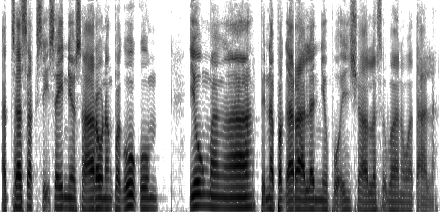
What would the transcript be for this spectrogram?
At sasaksi sa inyo sa araw ng paghukom, yung mga pinapag-aralan niyo po, inshallah, subhanahu wa ta'ala.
